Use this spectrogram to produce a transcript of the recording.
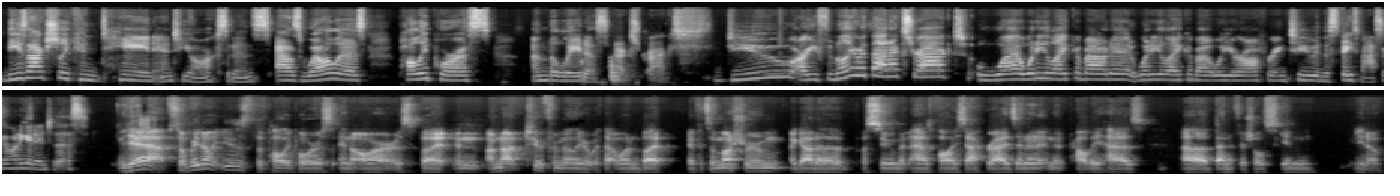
These actually contain antioxidants as well as Polyporus umbellatus extract. Do you are you familiar with that extract? What what do you like about it? What do you like about what you're offering too in the space mask? I want to get into this. Yeah, so we don't use the polypores in ours, but and I'm not too familiar with that one. But if it's a mushroom, I gotta assume it has polysaccharides in it, and it probably has uh, beneficial skin, you know,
